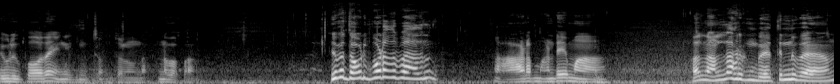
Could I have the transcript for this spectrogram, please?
இவளுக்கு போக தான் எங்களுக்கு மிச்சம். சொல்லணும்டா. என்ன பாப்பா? இப்போ தவிடி போடாதப்பா அதில். ஆட மாட்டேம்மா. அது நல்லா இருக்கும்பே தின்னுப்பேன்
